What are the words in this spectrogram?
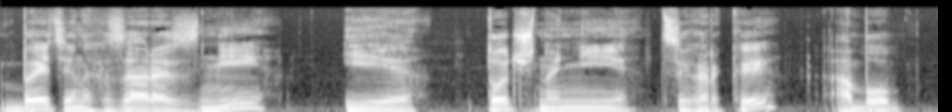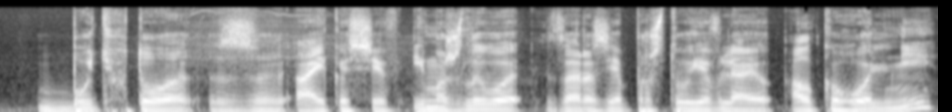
бетінг зараз ні, і точно ні цигарки або будь-хто з айкосів. І, можливо, зараз я просто уявляю, алкоголь ні.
